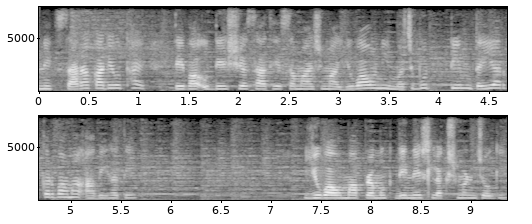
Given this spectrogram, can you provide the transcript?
અનેક સારા કાર્યો થાય તેવા ઉદ્દેશ્ય સાથે સમાજમાં યુવાઓની મજબૂત ટીમ તૈયાર કરવામાં આવી હતી. યુવાઓમાં પ્રમુખ દિનેશ લક્ષ્મણ જોગી,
